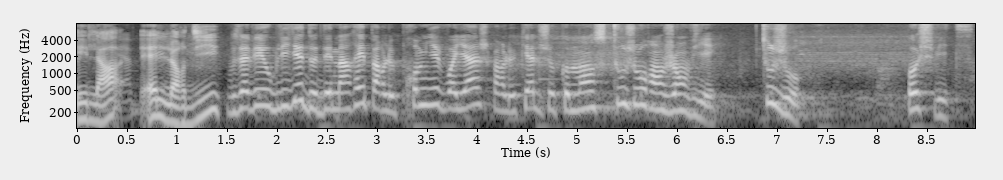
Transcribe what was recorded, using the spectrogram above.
Et là, elle leur dit Vous avez oublié de démarrer par le premier voyage par lequel je commence toujours en janvier. Toujours. Auschwitz.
